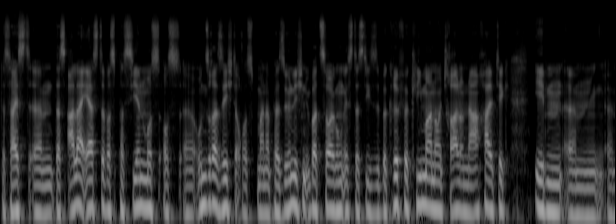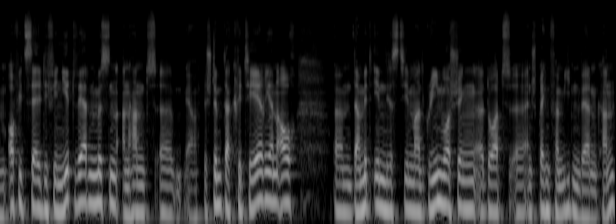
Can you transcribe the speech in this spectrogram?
Das heißt, ähm, das allererste, was passieren muss aus äh, unserer Sicht, auch aus meiner persönlichen Überzeugung, ist, dass diese Begriffe klimaneutral und nachhaltig eben ähm, ähm, offiziell definiert werden müssen, anhand äh, ja, bestimmter Kriterien auch, ähm, damit eben das Thema Greenwashing äh, dort äh, entsprechend vermieden werden kann.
